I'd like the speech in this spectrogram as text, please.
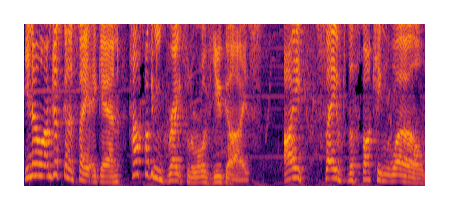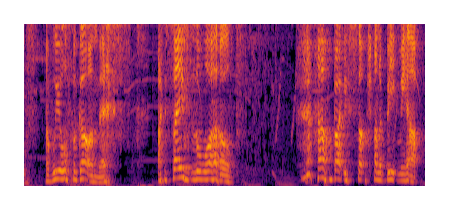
You know I'm just gonna say it again. How fucking grateful are all of you guys? I saved the fucking world. Have we all forgotten this? I saved the world. How about you stop trying to beat me up?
